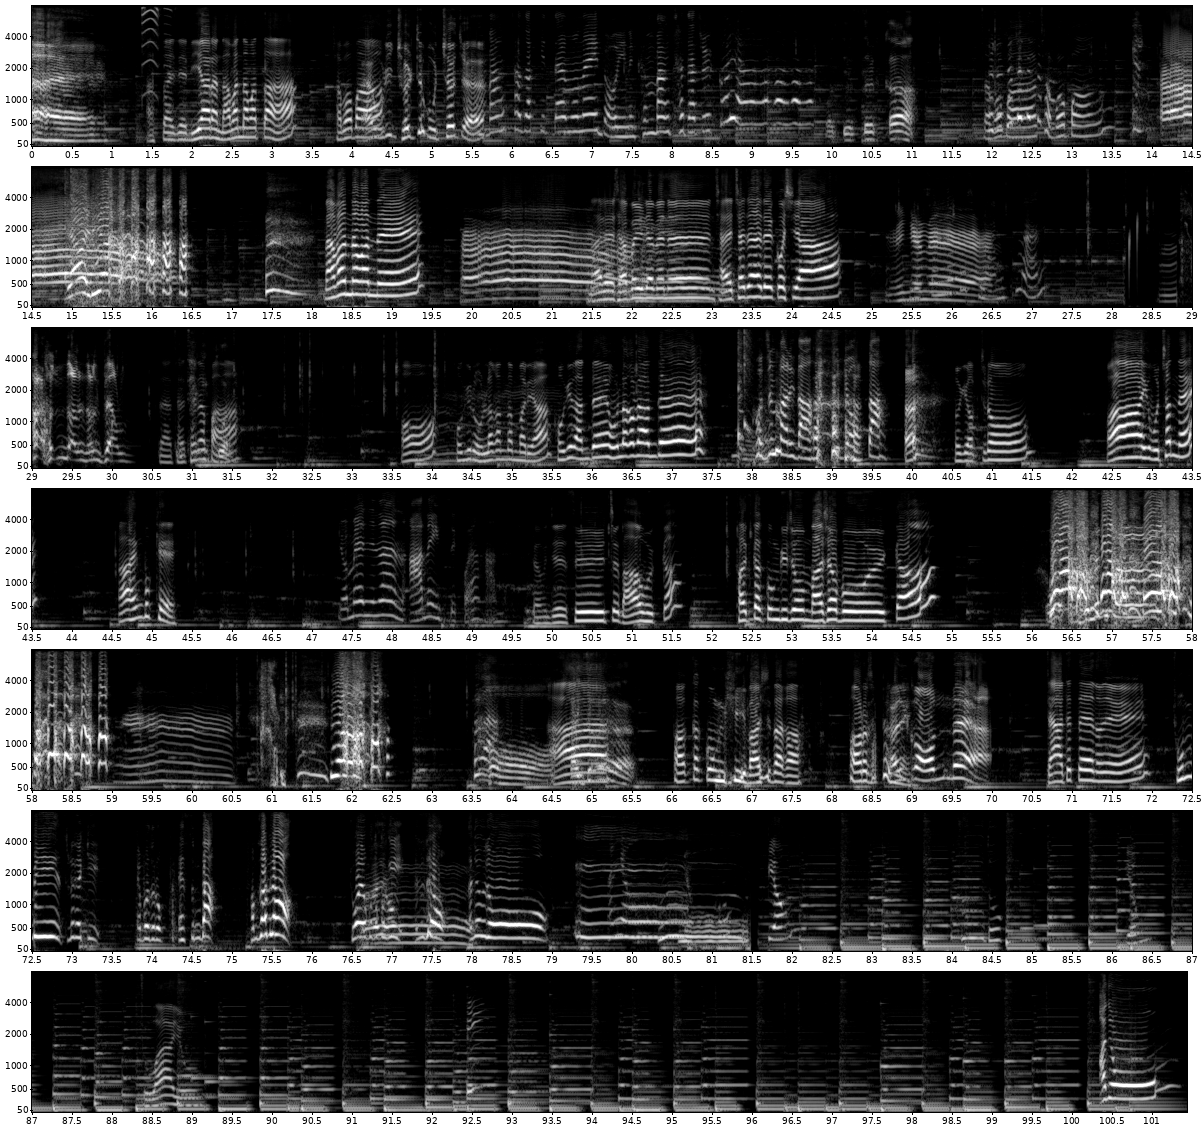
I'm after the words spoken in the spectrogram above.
아싸 이제 리아랑 나만 남았다 잡아봐 아, 우리 절대 못 찾아. 금방 찾았기 때문에 너희는 금방 찾아줄 거야. 어디 있을까? 잡아봐 잡아봐 아. 야 리아 나만 남았네 아. 나를 잡으려면은 잘 찾아야 될 것이야 왜냐면. 많구만. 자잘 찾아봐 어 거기로 올라간단 말이야 거긴 안돼 올라가면 안돼 거짓말이다. 여기 없다. 거기 없지롱 와 이거 못 찾네 아 행복해 여맨이는 안에 있을 거야. 안에. 그럼 이제 슬쩍 나와볼까? 바깥 공기 좀 마셔볼까? 으아! 어. 아. nice. 바깥 공기 마시다가 바로 잡혔네. 별거 없네. 자, 어쨌든 오늘 좀비 술래잡기 해보도록 했습니다. 감사합니다. 좋아요, 구독하기. 해주세요. 안녕히 계세요. 안녕. 음, 뿅. 구독. 뿅. 좋아요. 안녕.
